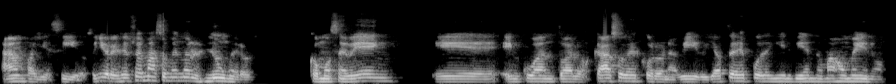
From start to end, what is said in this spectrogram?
han fallecido. Señores, eso es más o menos los números, como se ven eh, en cuanto a los casos del coronavirus. Ya ustedes pueden ir viendo más o menos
